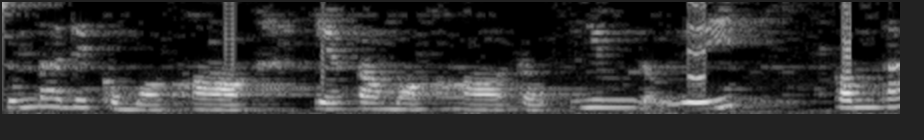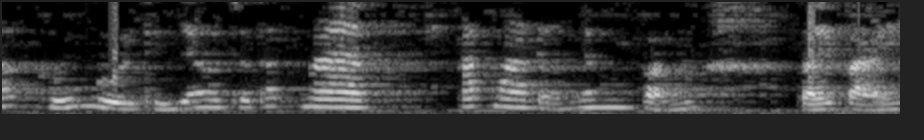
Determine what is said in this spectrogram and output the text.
Chúng ta đi cùng một họ, về phòng một họ đột nhiên đổi ý. Công tác cứu người thì giao cho Thác Ma. Thác Ma đại nhân vẫn vậy vậy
